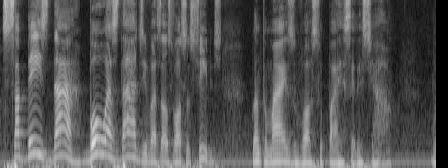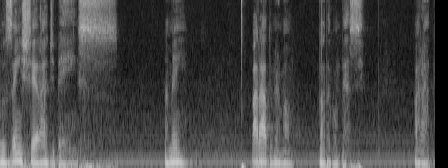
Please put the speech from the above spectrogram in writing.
sabeis dar boas dádivas aos vossos filhos, quanto mais o vosso Pai Celestial vos encherá de bens. Amém? Parado, meu irmão, nada acontece. Parado.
